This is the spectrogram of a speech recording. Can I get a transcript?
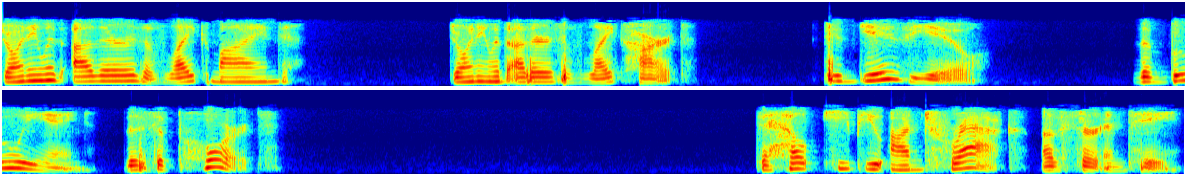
joining with others of like mind, joining with others of like heart to give you the buoying, the support to help keep you on track of certainty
